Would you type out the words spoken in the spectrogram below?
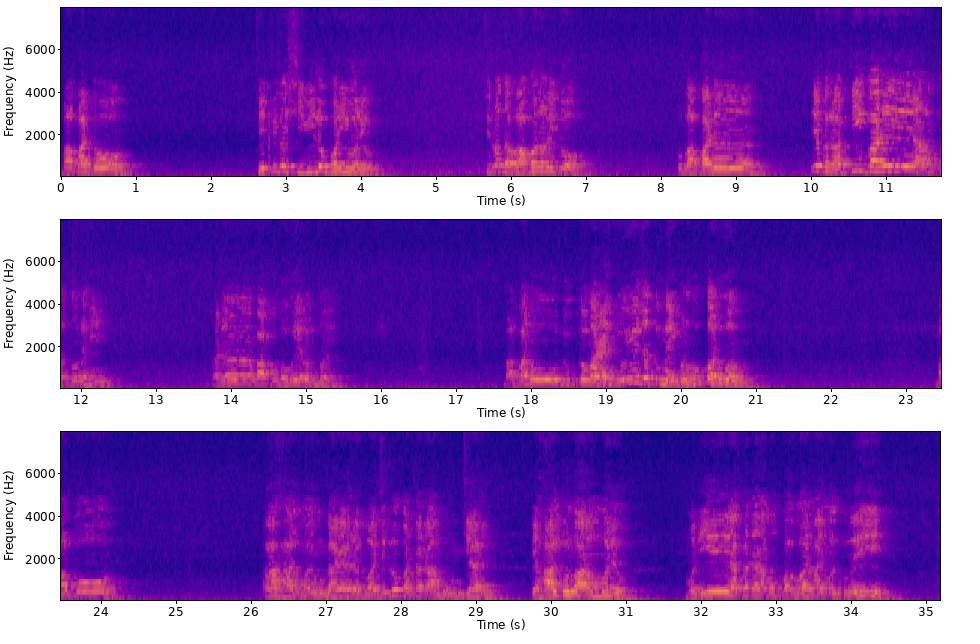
બાપા તો કેટલી તો સિવિલો ફરી વળ્યો. ચેટલો દવાખાનો લીધો. તો બાપાને એક રતી ભારે આરામ થતો નહીં. અને બાપુ બહુ હેરાન થાય. બાપાનું દુઃખ તો મારે જોયું જ હતું નહીં, પણ શું કરું આમ બાપો, આ હાલમાં હું ઊંઘાડ્યા રગવા જેટલો કરતા હતા હું ઊંઘ્યા. તે હાલ થોડો આરામ મળ્યો. મને આખા દાડામાં પગ વારવાય મળતું નહીં.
